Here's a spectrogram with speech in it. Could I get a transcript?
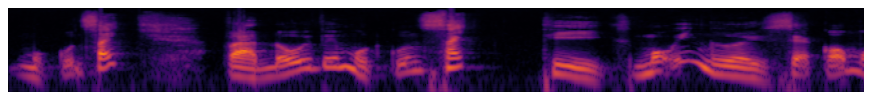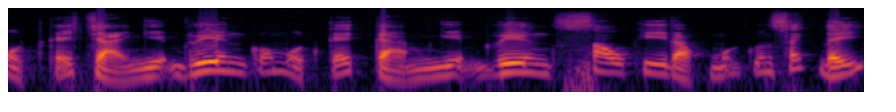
một cuốn sách. Và đối với một cuốn sách thì mỗi người sẽ có một cái trải nghiệm riêng, có một cái cảm nghiệm riêng sau khi đọc mỗi cuốn sách đấy.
